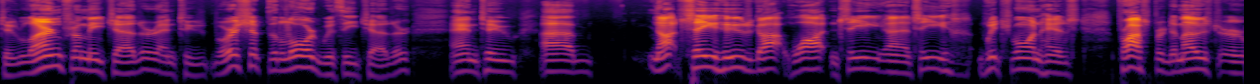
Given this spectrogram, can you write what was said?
to learn from each other and to worship the Lord with each other and to uh, not see who's got what and see uh, see which one has prospered the most or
